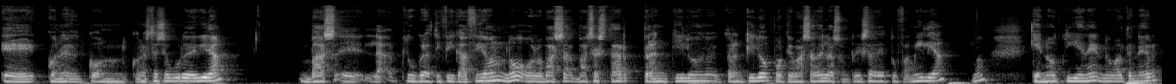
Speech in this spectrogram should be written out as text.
eh, con, el- con- con este seguro de vida vas eh, la- tu gratificación, ¿no? O lo vas a, vas a estar tranquilo, tranquilo porque vas a ver la sonrisa de tu familia, ¿no? Que no tiene, no va a tener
